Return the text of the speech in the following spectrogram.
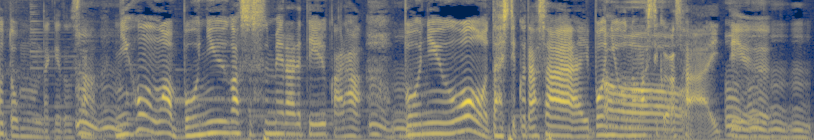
うと思うんだけどさ、うんうん。日本は母乳が勧められているから、うんうん。母乳を出してください。母乳を飲ませてくださいっていう,、んうんうんうん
